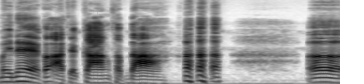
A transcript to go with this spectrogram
ไม่แน่ก็อาจจะกลางสัปดาห์ เออ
